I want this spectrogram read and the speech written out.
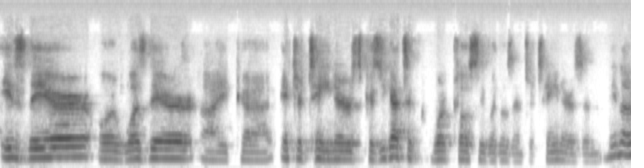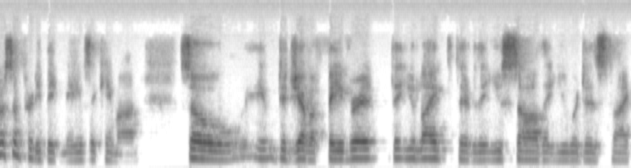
is there or was there like uh, entertainers because you got to work closely with those entertainers and you know there's some pretty big names that came on so i- did you have a favorite that you liked that, that you saw that you were just like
